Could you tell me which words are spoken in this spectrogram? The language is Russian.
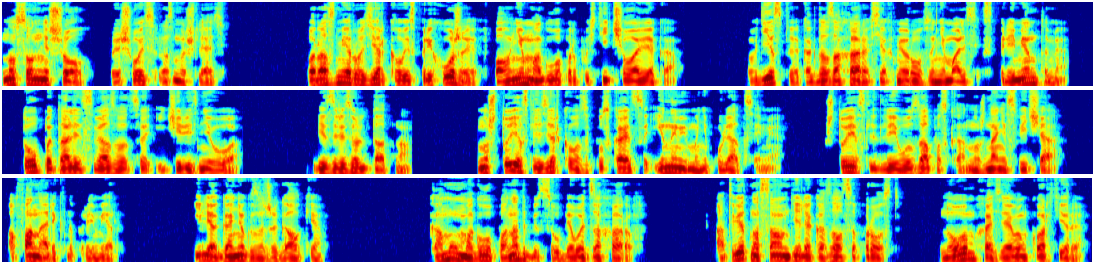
Но сон не шел, пришлось размышлять. По размеру зеркала из прихожей вполне могло пропустить человека. В детстве, когда Захар и всех миров занимались экспериментами, то пытались связываться и через него. Безрезультатно. Но что если зеркало запускается иными манипуляциями? Что если для его запуска нужна не свеча, а фонарик, например? Или огонек зажигалки? Кому могло понадобиться убивать Захаров? Ответ на самом деле оказался прост – новым хозяевам квартиры.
